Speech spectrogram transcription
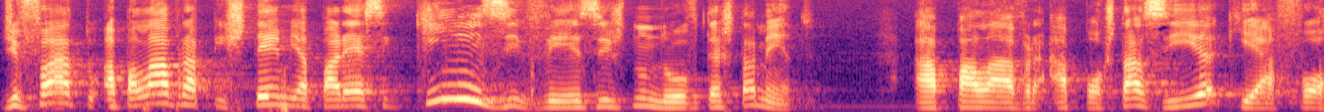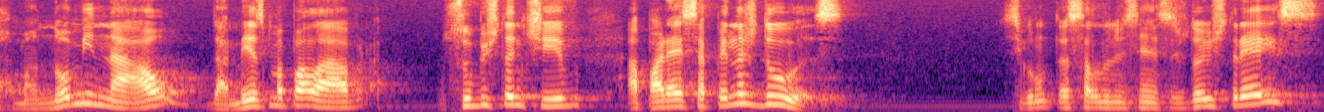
De fato, a palavra apisteme aparece 15 vezes no Novo Testamento. A palavra apostasia, que é a forma nominal da mesma palavra, o substantivo, aparece apenas duas. Segundo Tessalonicenses 2:3,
